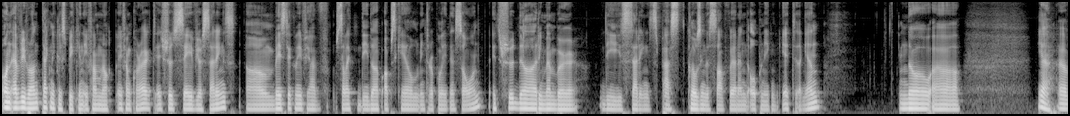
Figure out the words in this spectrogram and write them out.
on every run, technically speaking, if I'm not, if I'm correct, it should save your settings. Um, basically, if you have selected DDOP, upscale, interpolate, and so on, it should uh, remember the settings past closing the software and opening it again. Though, uh, yeah, uh,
